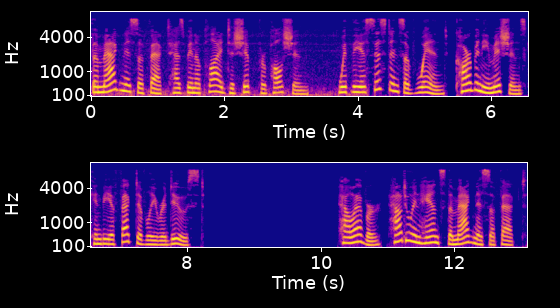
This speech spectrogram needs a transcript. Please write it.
The Magnus effect has been applied to ship propulsion. With the assistance of wind, carbon emissions can be effectively reduced. However, how to enhance the Magnus effect?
